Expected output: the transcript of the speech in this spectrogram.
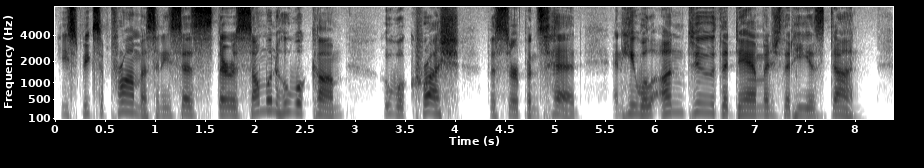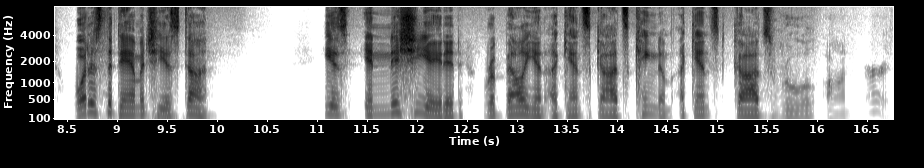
he speaks a promise and he says there is someone who will come who will crush the serpent's head and he will undo the damage that he has done. What is the damage he has done? He has initiated rebellion against God's kingdom, against God's rule on earth.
